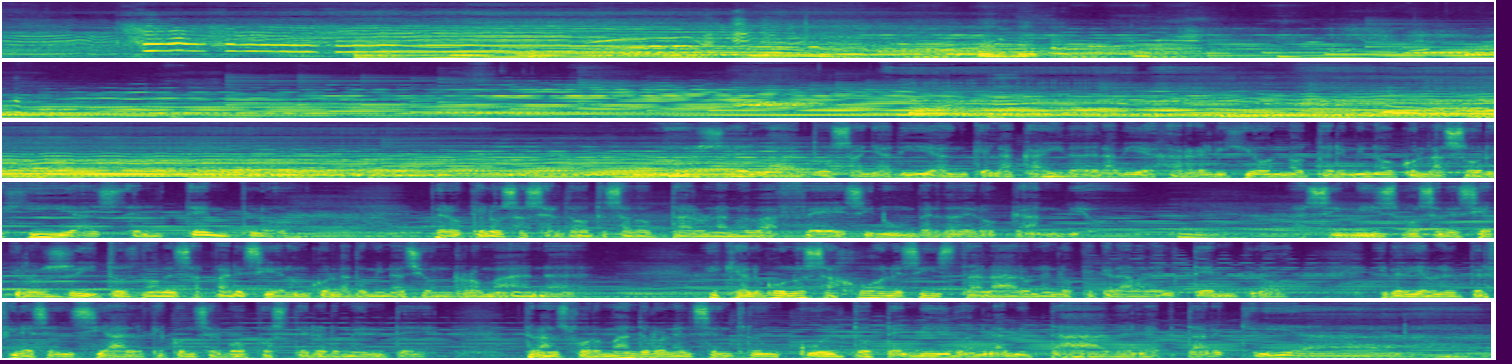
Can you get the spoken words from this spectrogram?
Religión no terminó con las orgías del templo, pero que los sacerdotes adoptaron la nueva fe sin un verdadero cambio. Asimismo se decía que los ritos no desaparecieron con la dominación romana y que algunos sajones se instalaron en lo que quedaba del templo y le dieron el perfil esencial que conservó posteriormente transformándolo en el centro de un culto temido en la mitad de la heptarquía.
